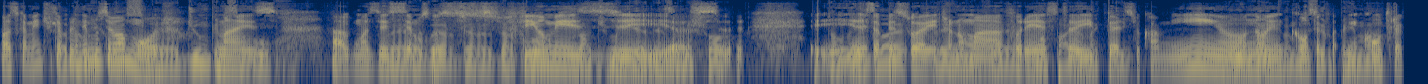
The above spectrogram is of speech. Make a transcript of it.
Basicamente, o que aprendemos é o amor, mas algumas vezes vemos nos filmes e, as, e essa pessoa entra numa floresta e perde seu caminho, não encontra, encontra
